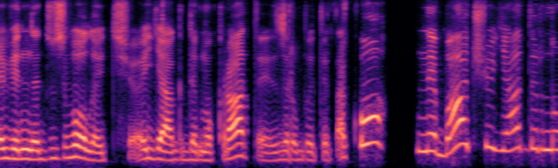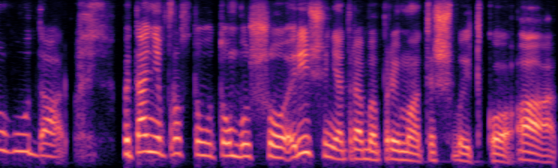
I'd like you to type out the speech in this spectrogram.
він не дозволить, як демократи, зробити так, о, не бачу ядерного удару. Питання просто у тому, що рішення треба приймати швидко, а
